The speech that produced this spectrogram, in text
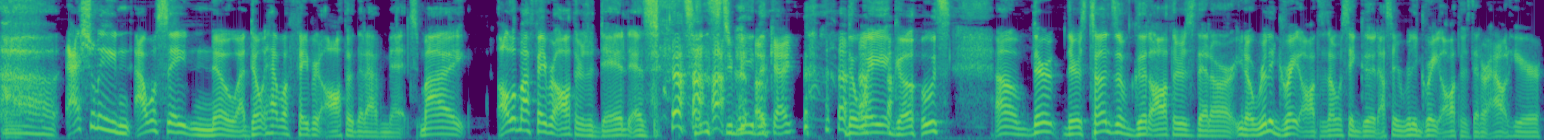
Uh, actually, I will say no. I don't have a favorite author that I've met. My all of my favorite authors are dead, as tends to be the, okay the way it goes. Um, there, there's tons of good authors that are, you know, really great authors. I won't say good. I'll say really great authors that are out here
